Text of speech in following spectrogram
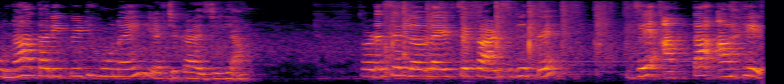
पुन्हा आता रिपीट होऊ नये याची काळजी घ्या. थोडेसे लव लाईफचे कार्ड्स घेते. जे आत्ता आहेत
